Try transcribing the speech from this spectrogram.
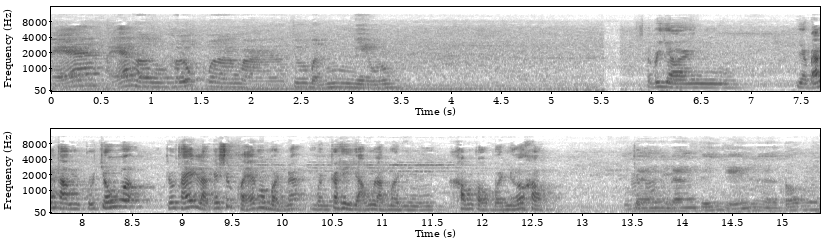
Khỏe khỏe hơn hồi lúc ờ, mà chưa bệnh nhiều luôn. Bây giờ về bản thân của chú á chú thấy là cái sức khỏe của mình á mình có hy vọng là mình không còn bệnh nữa không? Đang đang tiến triển ờ, tốt lắm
